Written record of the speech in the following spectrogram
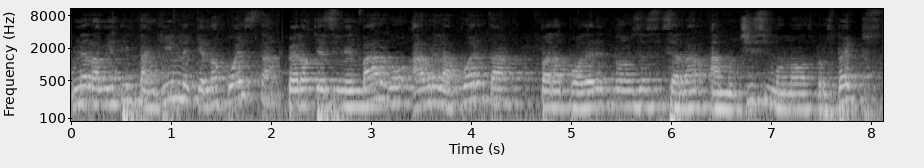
Una herramienta intangible que no cuesta, pero que sin embargo abre la puerta para poder entonces cerrar a muchísimos nuevos prospectos.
